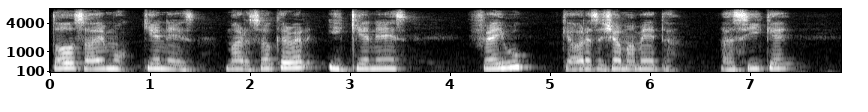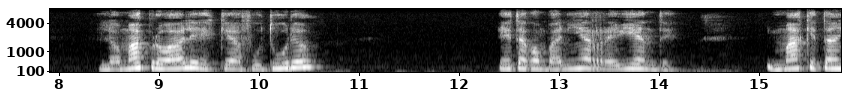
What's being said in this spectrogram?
Todos sabemos quién es Mark Zuckerberg y quién es Facebook, que ahora se llama Meta. Así que lo más probable es que a futuro esta compañía reviente más que están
